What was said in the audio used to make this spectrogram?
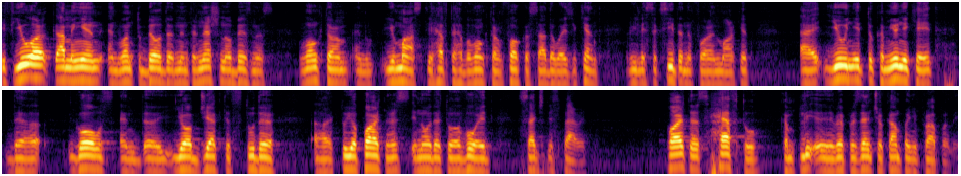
If you are coming in and want to build an international business long term, and you must, you have to have a long term focus, otherwise, you can't really succeed in the foreign market. Uh, you need to communicate the goals and uh, your objectives to, the, uh, to your partners in order to avoid such disparity. Partners have to complete, uh, represent your company properly.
